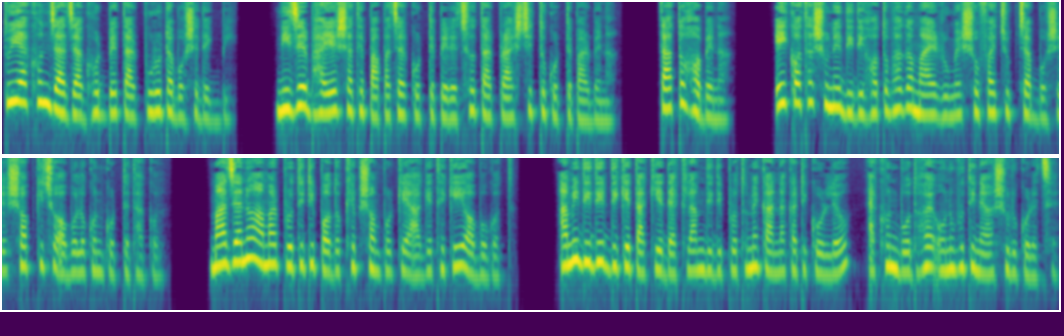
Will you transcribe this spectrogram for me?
তুই এখন যা যা ঘটবে তার পুরোটা বসে দেখবি। নিজের ভাইয়ের সাথে পাপাচার করতে পেরেছ তার প্রায়শ্চিত্ত করতে পারবে না। তা তো হবে না। এই কথা শুনে দিদি হতভাগা মায়ের রুমের সোফায় চুপচাপ বসে সবকিছু অবলোকন করতে থাকল। মা যেন আমার প্রতিটি পদক্ষেপ সম্পর্কে আগে থেকেই অবগত। আমি দিদির দিকে তাকিয়ে দেখলাম দিদি প্রথমে কান্নাকাটি করলেও এখন বোধহয় অনুভূতি নেওয়া শুরু করেছে।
